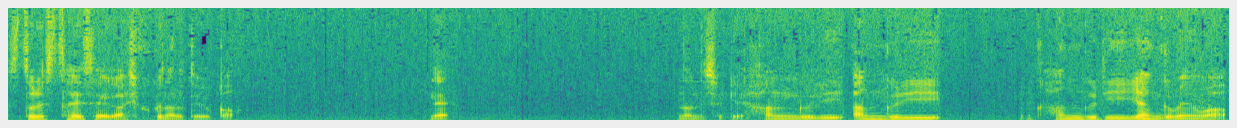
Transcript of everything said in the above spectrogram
ストレス耐性が低くなるというか、ね。なんでしたっけ、 hungry、angry、hungry young men は、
